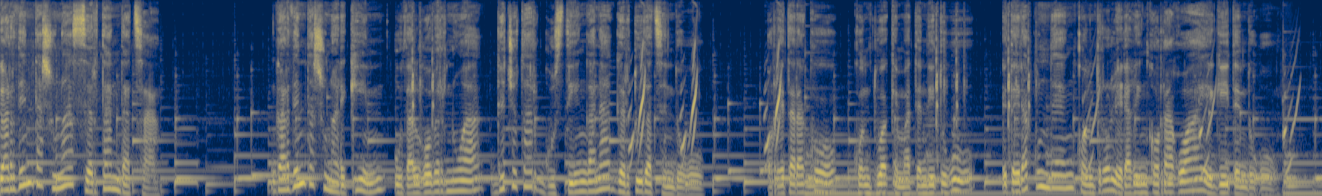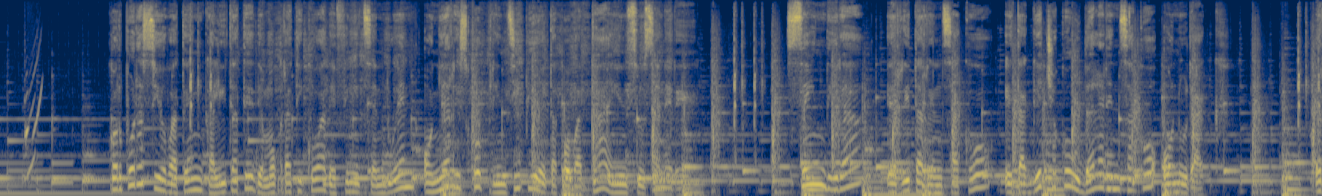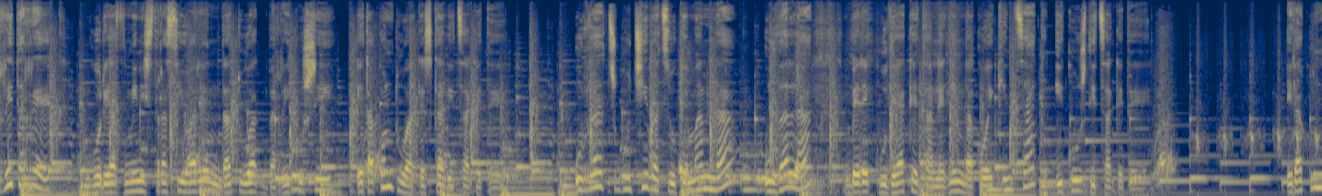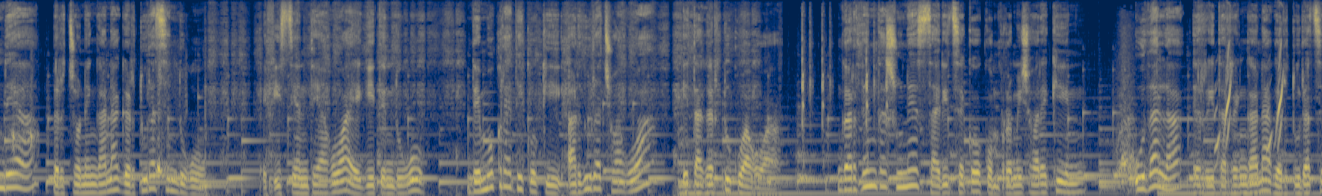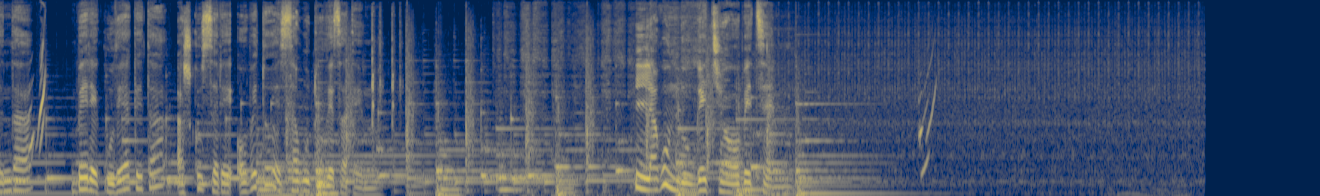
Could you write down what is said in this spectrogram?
Gardentasuna zertan datza. Gardentasunarekin udal gobernua getxotar guztiengana gerturatzen dugu. Horretarako kontuak ematen ditugu eta erakundeen kontrol eraginkorragoa egiten dugu. Korporazio baten kalitate demokratikoa definitzen duen oinarrizko printzipioetako bat da hain zuzen ere. Zein dira herritarrentzako eta getxoko udalarentzako onurak? Herritarrek gure administrazioaren datuak berrikusi eta kontuak eskaditzakete. Urrats gutxi batzuk emanda, udalak bere kudeaketan egindako ekintzak ikus ditzakete. Erakundea pertsonengana gerturatzen dugu, efizienteagoa egiten dugu, demokratikoki arduratsuagoa eta gertukoagoa. Gardentasunez zaritzeko konpromisoarekin, udala herritarrengana gerturatzen da, bere kudeaketa askoz ere hobeto ezagutu dezaten. Lagundu getxo hobetzen.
